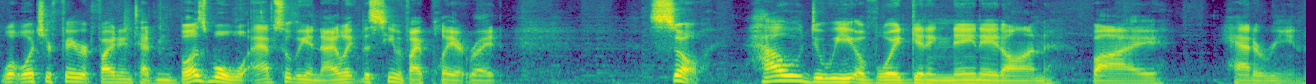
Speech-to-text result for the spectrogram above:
What, what's your favorite fighting type? And Buzzwole will absolutely annihilate this team if I play it right. So, how do we avoid getting Nade on by Hatterene?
